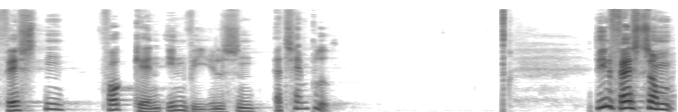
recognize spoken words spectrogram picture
Festen for genindvielsen af templet. Det er en fest, som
